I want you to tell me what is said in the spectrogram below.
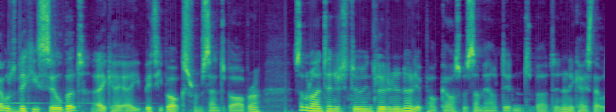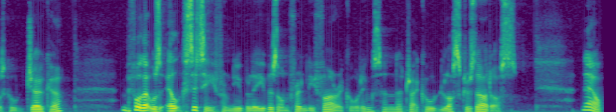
That was Vicky Silbert, aka Bittybox from Santa Barbara, someone I intended to include in an earlier podcast but somehow didn't, but in any case that was called Joker. Before that was Elk City from New Believers on Friendly Fire Recordings and a track called Los Cruzados. Now,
